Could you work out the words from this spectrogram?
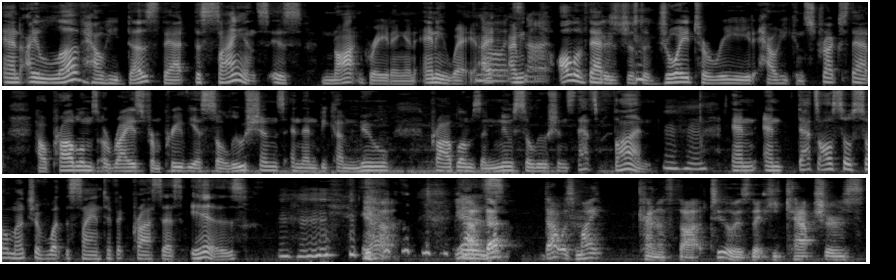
And I love how he does that. The science is not grating in any way. No, I, it's I mean, not. all of that is just a joy to read how he constructs that, how problems arise from previous solutions and then become new problems and new solutions. That's fun. Mhm. And and that's also so much of what the scientific process is. Mhm. yeah yeah is- that that was my kind of thought too is that he captures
